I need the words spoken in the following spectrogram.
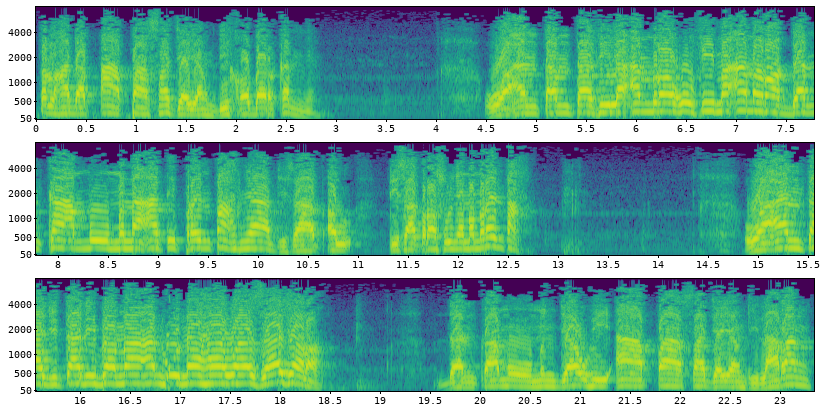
terhadap apa saja yang dikhabarkannya. Wa antam tathila amrahu fima amara. Dan kamu menaati perintahnya di saat di saat rasulnya memerintah. Wa antajtaniba ma'anhu naha wa dan kamu menjauhi apa saja yang dilarang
